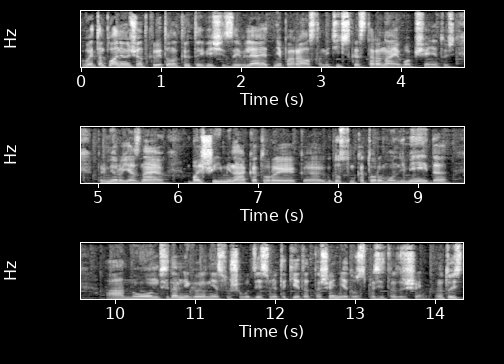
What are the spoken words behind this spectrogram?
В этом плане он очень открыт, он открытые вещи заявляет, мне понравилась там этическая сторона его общения, то есть, к примеру, я знаю большие имена, которые, к доступу к которым он имеет, да, а, но он всегда мне говорил, нет, слушай, вот здесь у меня такие-то отношения, я должен спросить разрешение. Ну, то есть,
